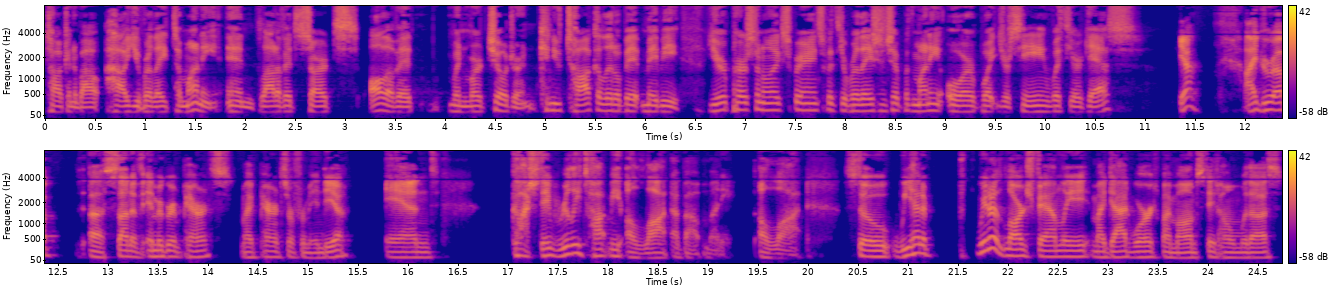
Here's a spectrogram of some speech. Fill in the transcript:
talking about how you relate to money. And a lot of it starts, all of it, when we're children. Can you talk a little bit, maybe your personal experience with your relationship with money or what you're seeing with your guests? Yeah. I grew up a son of immigrant parents. My parents are from India. And gosh, they really taught me a lot about money, a lot. So we had a, we had a large family. My dad worked, my mom stayed home with us.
